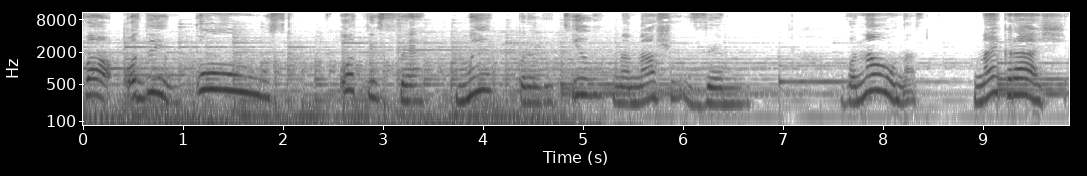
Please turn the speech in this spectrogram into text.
два, один. Пуск! От і все. Ми прилетіли на нашу землю. Вона у нас найкраща.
